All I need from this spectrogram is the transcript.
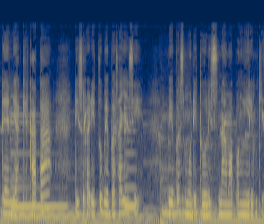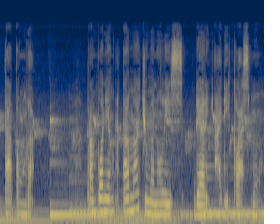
dan di akhir kata di surat itu bebas aja sih. Bebas mau ditulis nama pengirim kita atau enggak. Perempuan yang pertama cuma nulis dari adik kelasmu.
